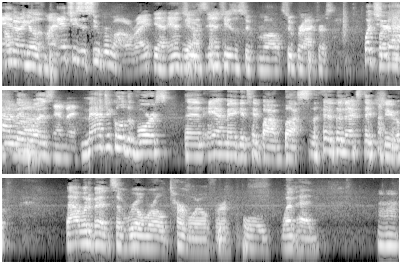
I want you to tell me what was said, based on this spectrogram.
I'm gonna go with my aunt. And she's a supermodel, right? Yeah, and Yeah. she's and she's a supermodel, super actress. what should have happened do, uh, was magical divorce, then Aunt May gets hit by a bus in the next issue. That would have been some real world turmoil for old Webhead. Mhm.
